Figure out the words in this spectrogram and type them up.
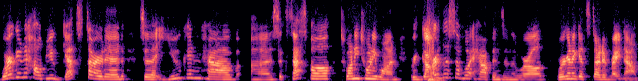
We're going to help you get started so that you can have a successful 2021, regardless of what happens in the world. We're going to get started right now.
